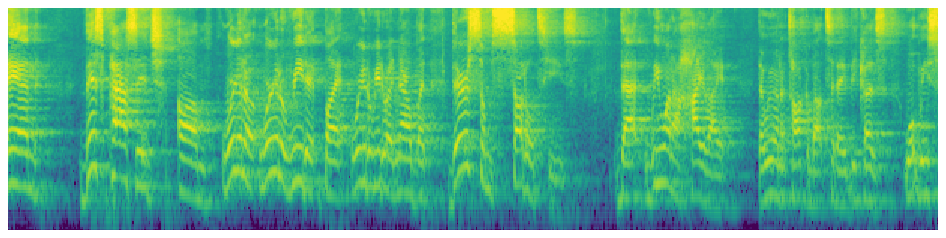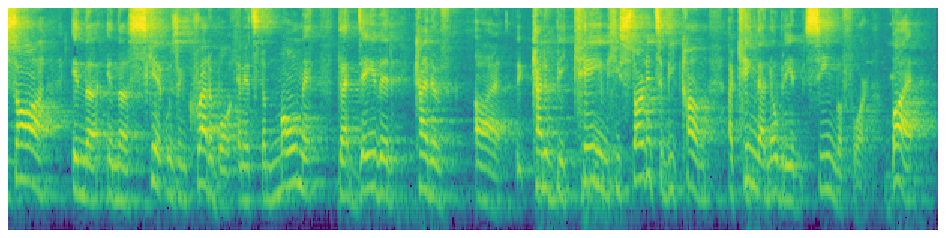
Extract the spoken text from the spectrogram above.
And this passage, um, we're gonna we're gonna read it, but we're gonna read it right now. But there's some subtleties that we want to highlight that we want to talk about today because what we saw in the, in the skit was incredible. And it's the moment that David kind of, uh, kind of became, he started to become a king that nobody had seen before. But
